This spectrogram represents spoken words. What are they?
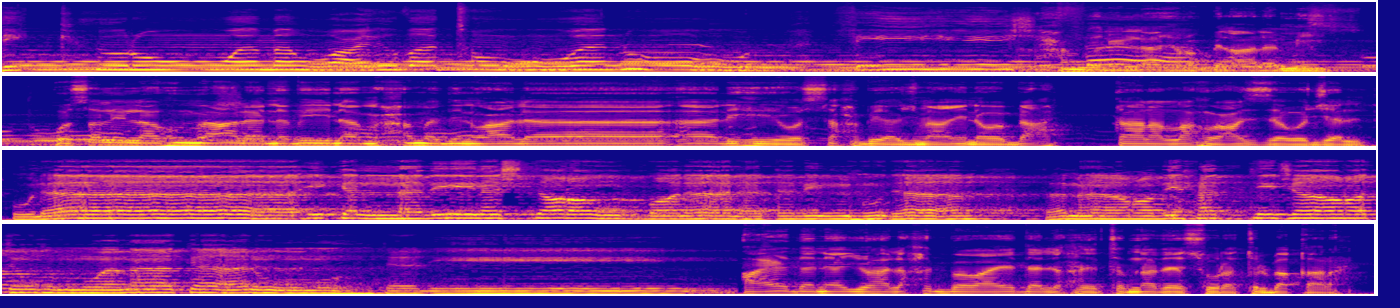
ذكر وموعظة ونور. فيه شفاء الحمد لله رب العالمين. وصل اللهم على نبينا محمد وعلى آله وصحبه أجمعين. وبعد قال الله عز وجل أولئك الذين اشتروا الضلالة بالهدى فما ربحت تجارتهم وما كانوا مهتدين. آيادا أيها الأحبة وآيادا تبنى سورة البقرة.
